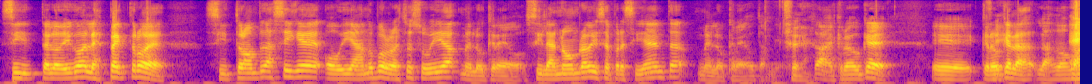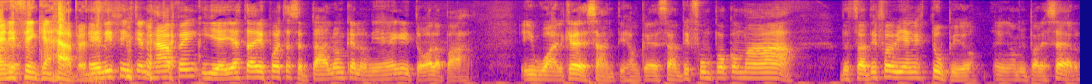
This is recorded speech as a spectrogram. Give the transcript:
si te lo digo, el espectro es, si Trump la sigue odiando por el resto de su vida, me lo creo. Si la nombra vicepresidenta, me lo creo también. Sí. O sea, creo que, eh, creo Sí. que la- las dos... Anything can happen. Anything can happen y ella está dispuesta a aceptarlo aunque lo niegue y toda la paja. Igual que De Santis, aunque De Santis fue un poco más... De Santis fue bien estúpido, en- a mi parecer.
